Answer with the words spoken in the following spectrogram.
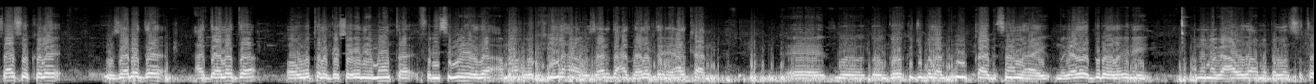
Saasoo kale wasaaradda cadaaladda oo ugu talagashay inay maanta fariisimaheeda ama wakiilaha wasaaradda cadaaladda ee halkan dowlgoboodka jubbaland u qaabilsan lahay magaalada biroole inay ama magacaawdo ama ballansato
